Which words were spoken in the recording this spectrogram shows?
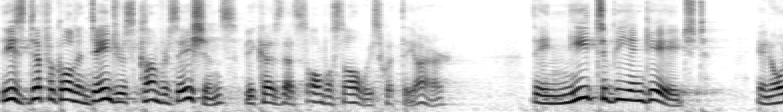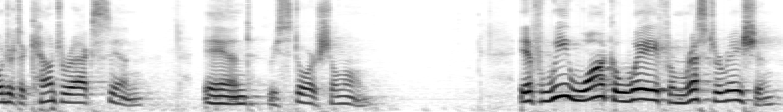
These difficult and dangerous conversations, because that's almost always what they are, they need to be engaged in order to counteract sin and restore shalom. If we walk away from restoration,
